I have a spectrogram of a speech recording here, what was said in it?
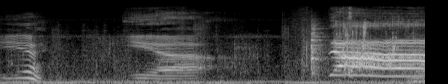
Yeah. Yeah. Ah!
